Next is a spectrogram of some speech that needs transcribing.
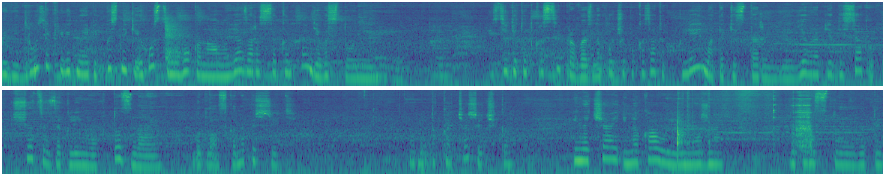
Привіт, друзі! Привіт, мої підписники і гості мого каналу. Я зараз в секонд-хенді в Естонії. Стільки тут краси привезли, хочу показати. Клейма такі старі євро 50. От що це за клеймо? Хто знає? Будь ласка, напишіть. Ось така чашечка. І на чай, і на каву її можна використовувати.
